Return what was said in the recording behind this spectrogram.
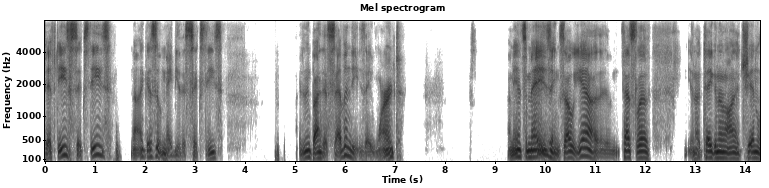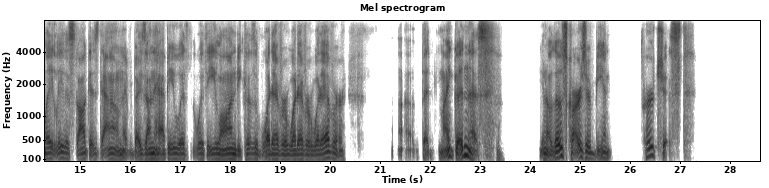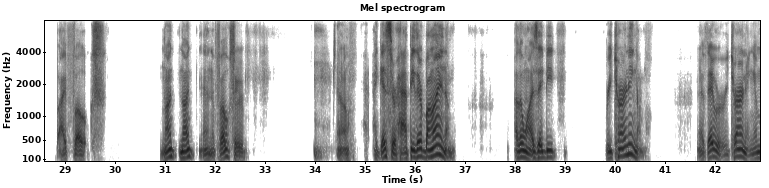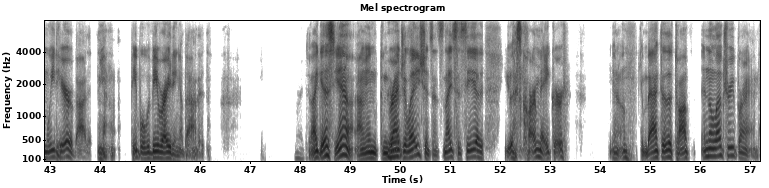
50s, 60s? No, I guess it may be the 60s. I think by the 70s they weren't. I mean, it's amazing. So, yeah, Tesla, you know, taking it on the chin lately. The stock is down. Everybody's unhappy with with Elon because of whatever, whatever, whatever. Uh, but my goodness, you know, those cars are being purchased by folks. Not, not, and the folks are, you know, I guess they're happy they're buying them. Otherwise, they'd be returning them. And if they were returning them, we'd hear about it. People would be writing about it. So I guess, yeah. I mean, congratulations. It's nice to see a U.S. car maker, you know, come back to the top in the luxury brand.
